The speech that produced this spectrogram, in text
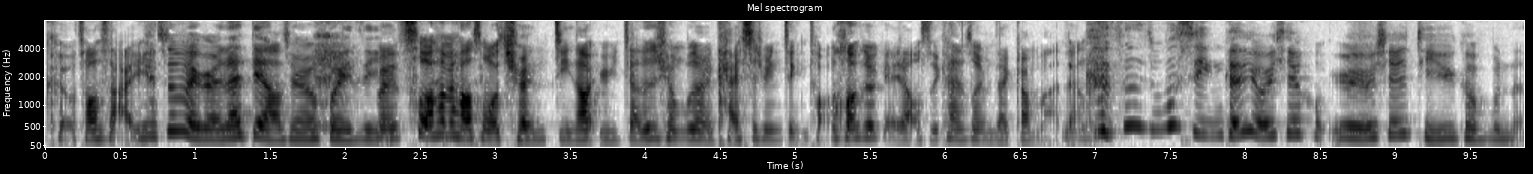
课，我超傻眼。就每个人在电脑前面挥自己。没错，他们还有什么拳击，然后瑜伽，就是全部的人开视讯镜头，然后就给老师看说你们在干嘛这样。可是不行，可是有一些有有一些体育课不能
